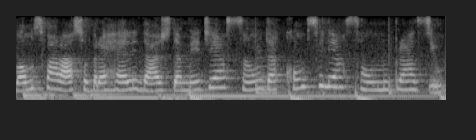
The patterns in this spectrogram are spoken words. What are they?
vamos falar sobre a realidade da mediação e da conciliação no Brasil.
